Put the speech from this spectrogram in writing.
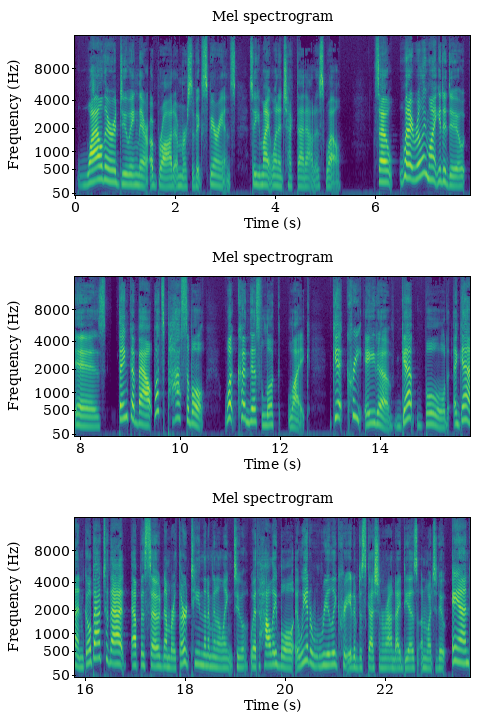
while they're doing their abroad immersive experience. So you might want to check that out as well. So, what I really want you to do is think about what's possible. What could this look like? Get creative, get bold. Again, go back to that episode number 13 that I'm going to link to with Holly Bull. And we had a really creative discussion around ideas on what to do. And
